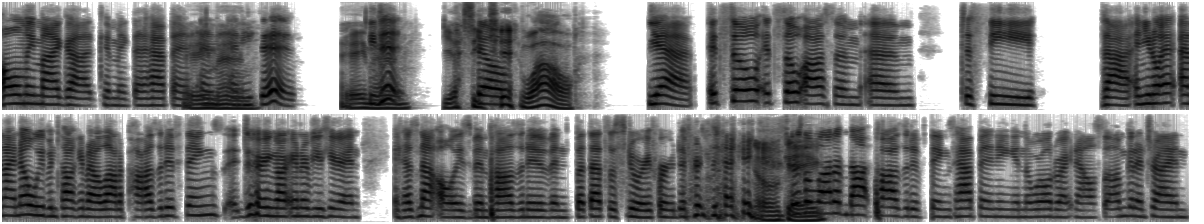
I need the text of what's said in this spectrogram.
only my God can make that happen, and and He did. Amen. He did. Yes, he So- did. Wow. Yeah, it's so it's so awesome um to see that. And you know, and I know we've been talking about a lot of positive things uh, during our interview here and it has not always been positive and but that's a story for a different day. Okay. There's a lot of not positive things happening in the world right now, so I'm going to try and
